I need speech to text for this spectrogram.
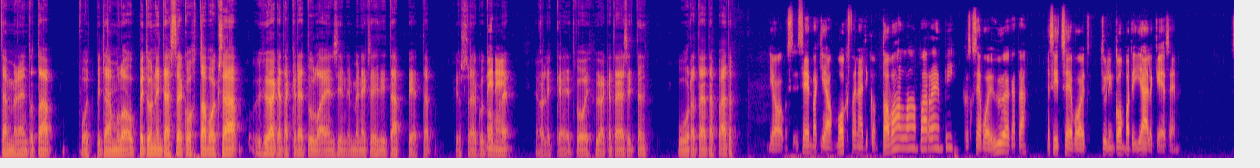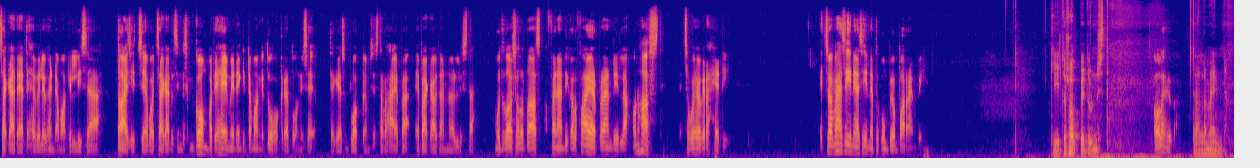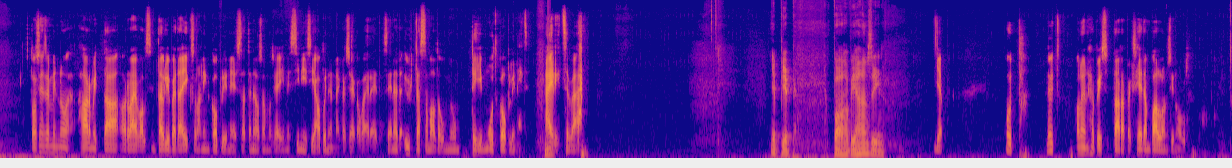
Tämmöinen tota, voit pitää mulle oppitunnin tässä kohtaa. Voiko sä hyökätä Kretulla ensin, niin meneekö se heti täppi, että jos on joku tommonen, eli et voi hyökätä ja sitten uurata ja täpätä. Joo, sen takia Fanatic on tavallaan parempi, koska se voi hyökätä, ja sitten se voit tyylin kompatin jälkeen sen säkätä ja tehdä vielä yhden damakin lisää. Tai sitten se voit säkätä sen kesken kompat ja hei meidenkin damangin tuhokretuun, niin se tekee sun blokkaamisesta vähän epä, epäkäytännöllistä. Mutta toisaalta taas Fanatical Firebrandilla on haste, että se voi hyökätä heti. Et se on vähän siinä ja siinä, että kumpi on parempi. Kiitos oppitunnista. Ole hyvä. Tällä mennään. Tosin se minun harmittaa Rivalsin tai ylipäätään Ixolanin goblineissa, että ne on semmoisia ihme sinisiä apinen näköisiä kavereita. Se ei näytä yhtä samalta kuin minun teki muut goblinit. Häiritsevää. Jep, jep. Pahvihan siinä. Jep. Mutta nyt olen höpissyt tarpeeksi. Heitän pallon sinulle.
